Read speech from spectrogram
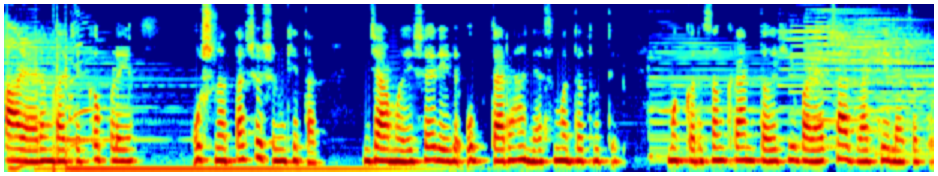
काळ्या रंगाचे कपडे उष्णता शोषून घेतात ज्यामुळे शरीर उबदार राहण्यास मदत होते. मकर संक्रांत हिवाळ्यात साजरा केला जातो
